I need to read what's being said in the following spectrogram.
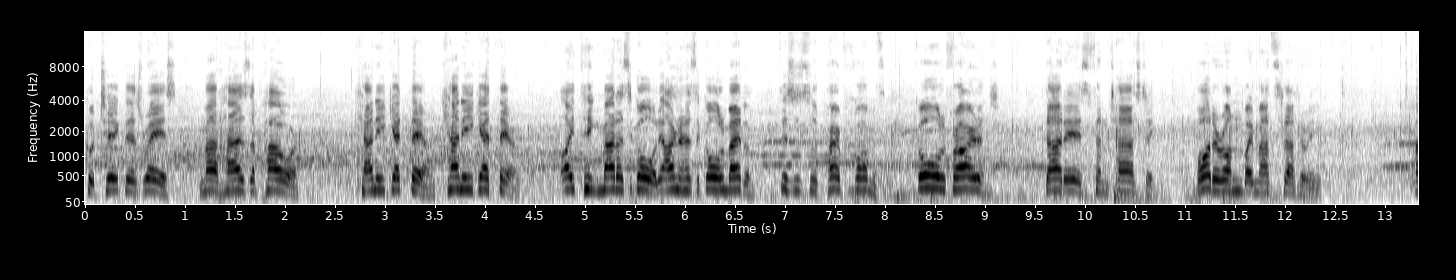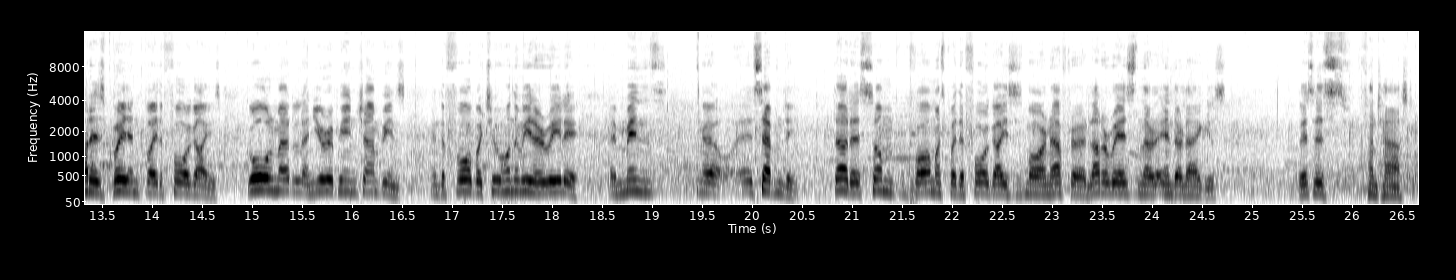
could take this race. Matt has the power. Can he get there? Can he get there? I think Matt has a goal. Ireland has a gold medal. This is a superb performance. Goal for Ireland. That is fantastic. What a run by Matt Slattery. That is brilliant by the four guys. Gold medal and European champions in the 4x200 metre relay in men's uh, 70. That is some performance by the four guys this morning after a lot of races in their, in their legs. This is fantastic.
